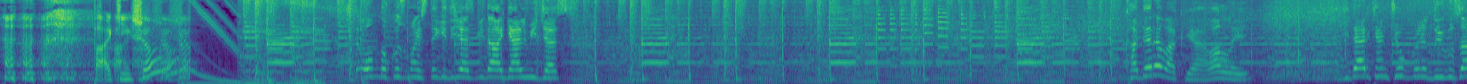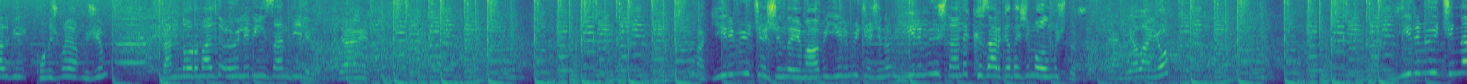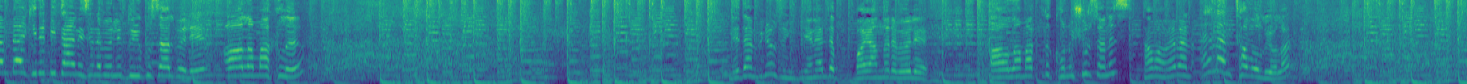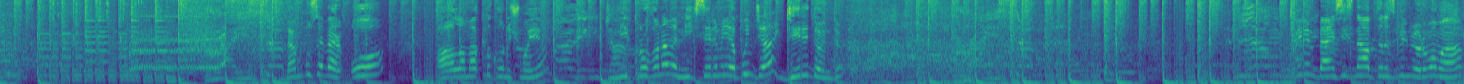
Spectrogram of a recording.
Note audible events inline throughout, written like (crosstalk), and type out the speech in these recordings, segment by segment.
(laughs) Parking Show. İşte 19 Mayıs'ta gideceğiz bir daha gelmeyeceğiz. Kadere bak ya vallahi. Giderken çok böyle duygusal bir konuşma yapmışım. Ben normalde öyle bir insan değilim. Yani Bak 23 yaşındayım abi 23 yaşındayım 23 tane kız arkadaşım olmuştur. Yani yalan yok. 23'ünden belki de bir tanesine böyle duygusal böyle ağlamaklı. Neden biliyor musun? Genelde bayanlara böyle ağlamaklı konuşursanız tamam hemen hemen tav oluyorlar. Ben bu sefer o ağlamaklı konuşmayı mikrofona ve mikserime yapınca geri döndüm. Ben siz ne yaptınız bilmiyorum ama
